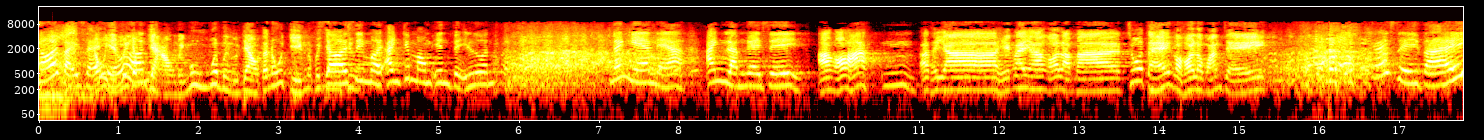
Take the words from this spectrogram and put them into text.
nói vậy dễ Đâu vậy hiểu mới hơn. giàu mày ngu quá mày người giàu ta nói chuyện nó phải rồi văn chứ. xin mời anh cái mông yên vị luôn. Nói nghe nè anh làm nghề gì? À ngọ hả? Ừ. à, thì à, hiện nay à, ngọ làm à, chúa tể của hội đồng quản trị. Cái gì vậy?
